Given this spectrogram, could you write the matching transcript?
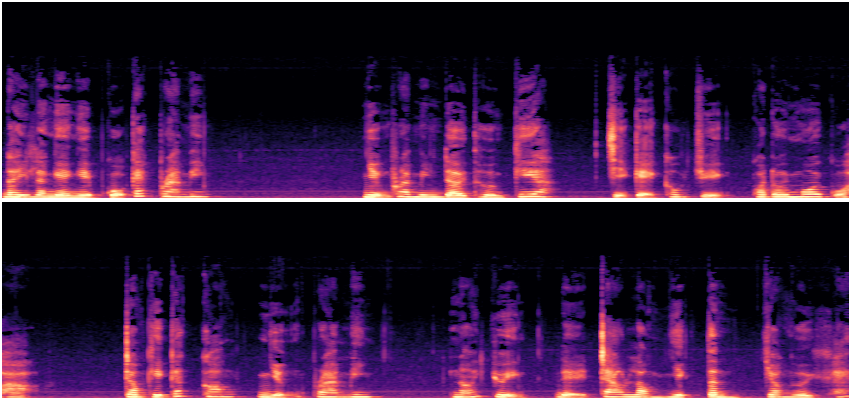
Đây là nghề nghiệp của các Brahmin. Những Brahmin đời thường kia chỉ kể câu chuyện qua đôi môi của họ, trong khi các con những Brahmin nói chuyện để trao lòng nhiệt tình cho người khác.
